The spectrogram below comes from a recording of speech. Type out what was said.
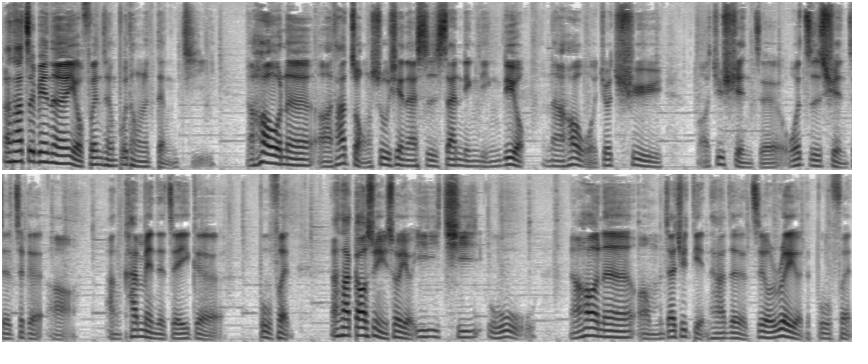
那它这边呢有分成不同的等级。然后呢，啊，它总数现在是三零零六，然后我就去，呃，去选择，我只选择这个啊，uncommon 的这一个部分。那它告诉你说有一七五五，然后呢，我们再去点它的只有 rare 的部分。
